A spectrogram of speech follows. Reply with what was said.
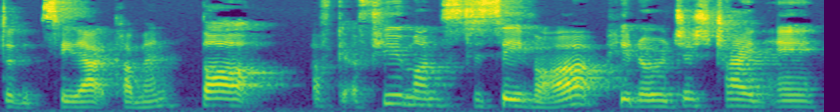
didn't see that coming. But I've got a few months to save up, you know, just trying to.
